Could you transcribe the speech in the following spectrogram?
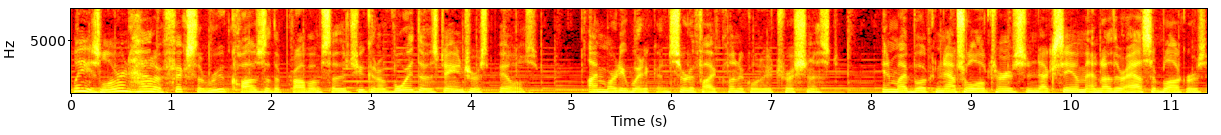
Please learn how to fix the root cause of the problem so that you can avoid those dangerous pills. I'm Marty Whittekin, certified clinical nutritionist. In my book, Natural Alternatives to Nexium and Other Acid Blockers,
